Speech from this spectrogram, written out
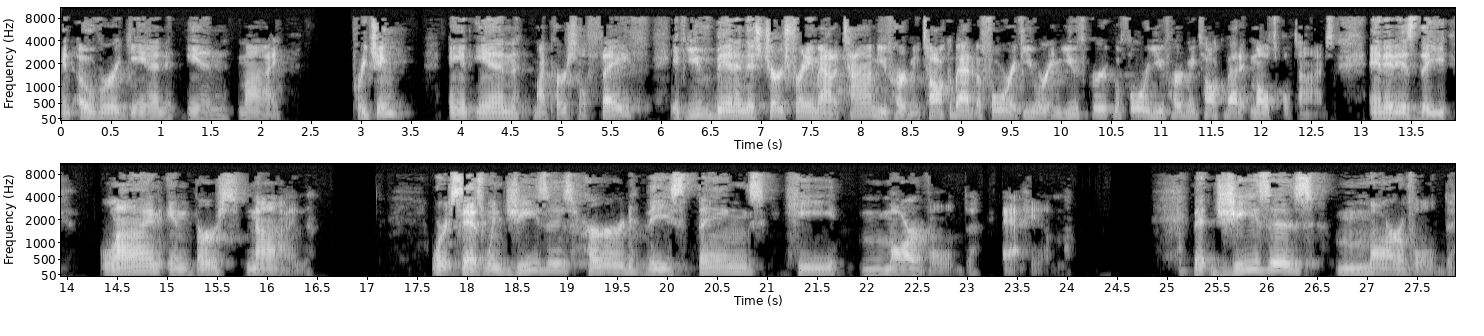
and over again in my preaching and in my personal faith. If you've been in this church for any amount of time, you've heard me talk about it before. If you were in youth group before, you've heard me talk about it multiple times. And it is the line in verse nine where it says, when Jesus heard these things, he marveled at him. That Jesus marveled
